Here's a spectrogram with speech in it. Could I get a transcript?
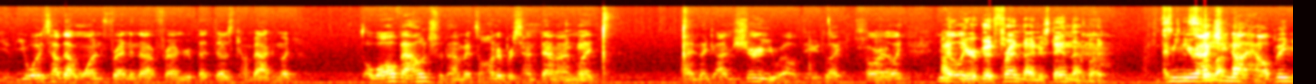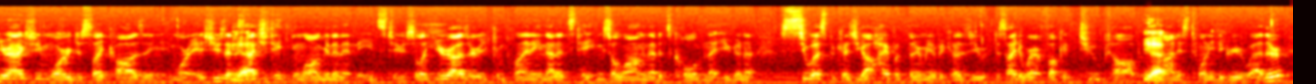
you, you always have that one friend in that friend group that does come back and like, oh, I'll vouch for them. It's 100% them. I'm Mhm. like, I'm like, I'm sure you will, dude. Like, or like, you I, know, like, you're a good friend. I understand that, but I mean, you're actually not helping. You're actually more just like causing more issues, and it's actually taking longer than it needs to. So like, you guys are complaining that it's taking so long and that it's cold, and that you're gonna sue us because you got hypothermia because you decided to wear a fucking tube top in minus twenty degree weather.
